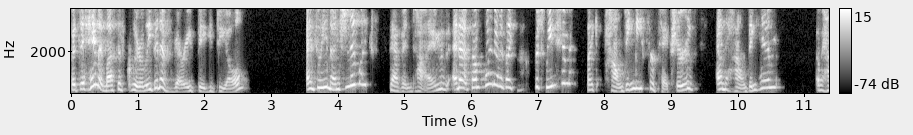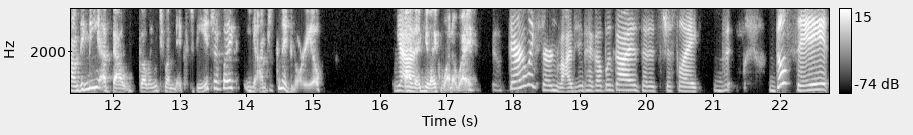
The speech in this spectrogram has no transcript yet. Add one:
but to him it must have clearly been a very big deal. And so he mentioned it like seven times. And at some point i was like between him like hounding me for pictures and hounding him hounding me about going to a mixed beach i was like yeah i'm just gonna ignore you. Yeah, and then he like went away. There are like certain vibes you pick up with guys that it's just like th- they'll say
